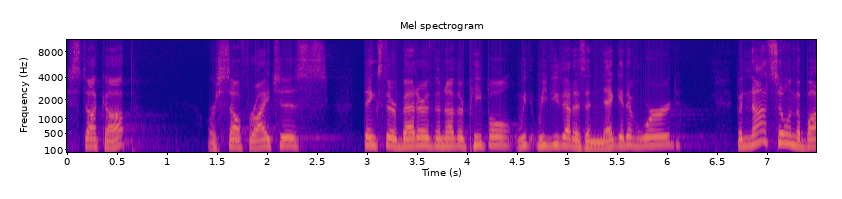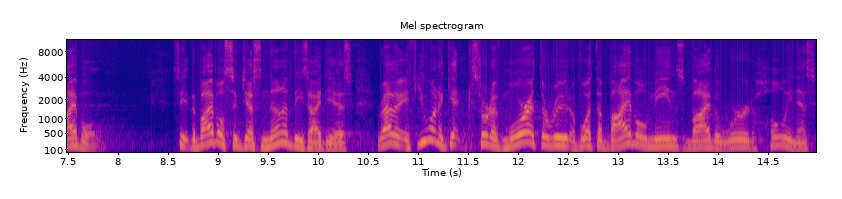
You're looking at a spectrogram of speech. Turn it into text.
stuck up or self righteous, thinks they're better than other people. We, we view that as a negative word, but not so in the Bible. See, the Bible suggests none of these ideas. Rather, if you want to get sort of more at the root of what the Bible means by the word holiness,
